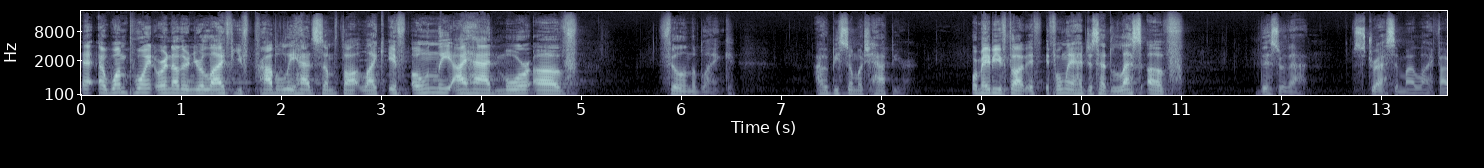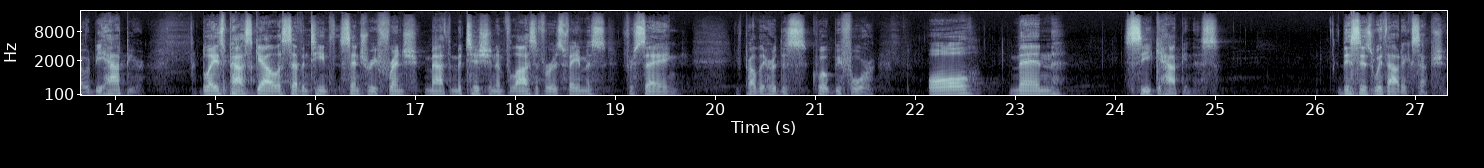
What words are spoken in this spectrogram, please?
At one point or another in your life, you've probably had some thought like, if only I had more of fill in the blank, I would be so much happier. Or maybe you've thought, if, if only I had just had less of this or that stress in my life, I would be happier. Blaise Pascal, a 17th century French mathematician and philosopher, is famous for saying, you've probably heard this quote before, all men seek happiness. This is without exception.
